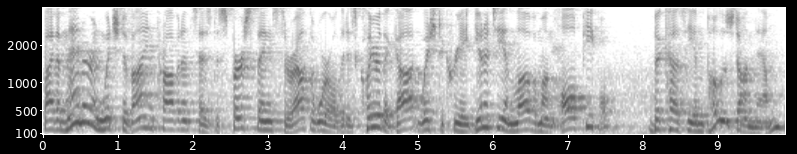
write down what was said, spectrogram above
By the manner in which divine providence has dispersed things throughout the world, it is clear that God wished to create unity and love among all people because he imposed on them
